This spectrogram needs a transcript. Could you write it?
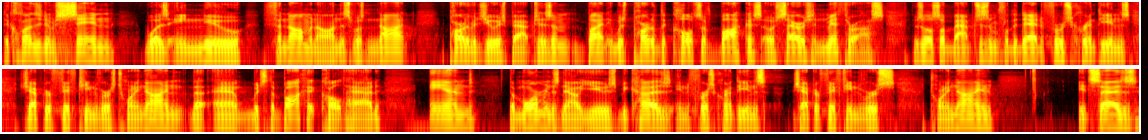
The cleansing of sin was a new phenomenon. This was not part of a Jewish baptism, but it was part of the cults of Bacchus, Osiris, and Mithras. There's also baptism for the dead, 1 Corinthians chapter 15, verse 29, that, uh, which the Bacchic cult had, and the Mormons now use because in 1 Corinthians chapter 15, verse 29, it says,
